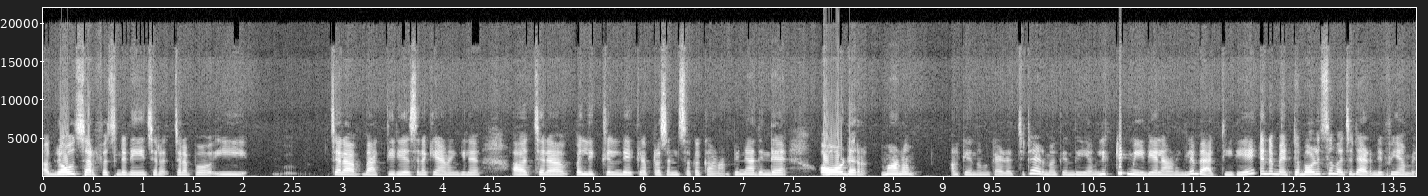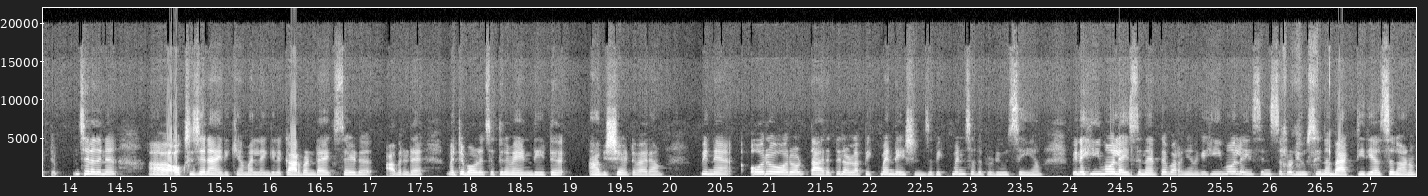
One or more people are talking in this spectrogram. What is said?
ഗ്രോത്ത് സർഫസിന്റെ നേച്ചർ ചിലപ്പോൾ ഈ ചില ബാക്ടീരിയസിലൊക്കെ ആണെങ്കിൽ ചില പെല്ലിക്കലിന്റെയൊക്കെ പ്രസൻസ് ഒക്കെ കാണാം. പിന്നെ അതിന്റെ ഓർഡർ മണം ഒക്കെ നമുക്ക് അടച്ചിട്ട് നമുക്ക് എന്ത് ചെയ്യാം ലിക്വിഡ് മീഡിയയിലാണെങ്കിൽ ബാക്ടീരിയയെ എന്റെ മെറ്റബോളിസം വെച്ചിട്ട് ഐഡന്റിഫൈ ചെയ്യാൻ പറ്റും. ചിലതിന് ഓക്സിജൻ ആയിരിക്കാം അല്ലെങ്കിൽ കാർബൺ ഡയോക്സൈഡ് അവരുടെ മെറ്റബോളിസത്തിന് വേണ്ടിയിട്ട് ആവശ്യമായിട്ട് വരാം. പിന്നെ ഓരോ ഓരോ തരത്തിലുള്ള പിഗ്മെന്റേഷൻസ് പിഗ്മെന്റ്സ് അത് പ്രൊഡ്യൂസ് ചെയ്യാം. പിന്നെ ഹീമോലൈസിൻ നേരത്തെ പറഞ്ഞു നമുക്ക് ഹീമോലൈസിൻസ് പ്രൊഡ്യൂസ് ചെയ്യുന്ന ബാക്ടീരിയാസ് കാണും.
